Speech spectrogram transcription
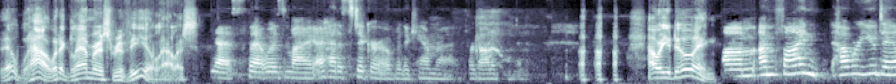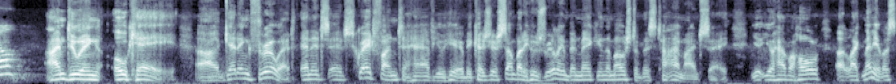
wow, what a glamorous reveal, Alice. Yes, that was my. I had a sticker over the camera. I forgot about it. How are you doing? Um, I'm fine. How are you, Dale? I'm doing okay, uh, getting through it, and it's it's great fun to have you here because you're somebody who's really been making the most of this time. I'd say you you have a whole, uh, like many of us,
